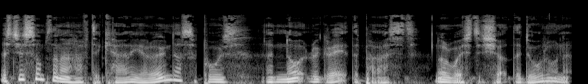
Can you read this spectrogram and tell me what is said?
It's just something I have to carry around, I suppose, and not regret the past, nor wish to shut the door on it.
